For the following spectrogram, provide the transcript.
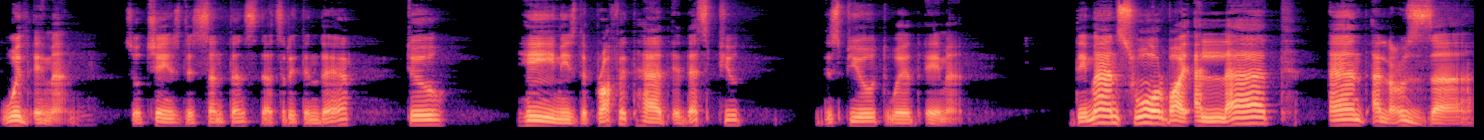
with a man. So change this sentence that's written there to he means the prophet had a dispute dispute with a man. The man swore by Allah and Al Uzza,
